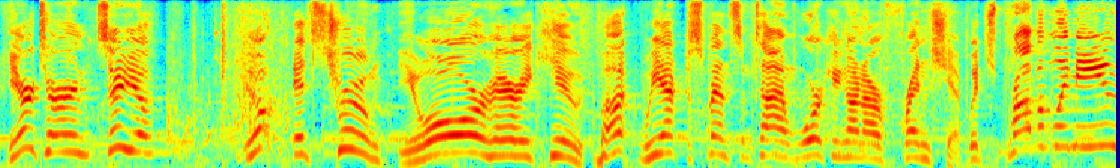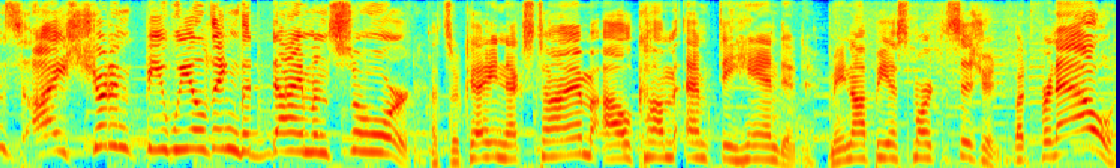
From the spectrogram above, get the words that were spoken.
Your turn. See ya. Yep, it's true. You're very cute. But we have to spend some time working on our friendship, which probably means I shouldn't be wielding the diamond sword. That's okay. Next time, I'll come empty handed. May not be a smart decision, but for now,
